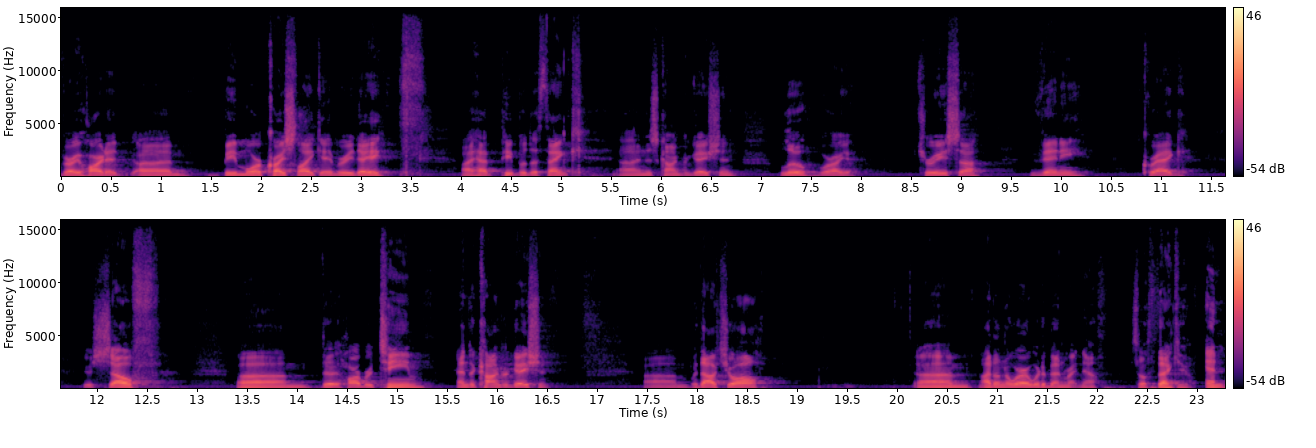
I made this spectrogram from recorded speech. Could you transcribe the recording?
very hard at um being more Christ like every day. I have people to thank uh, in this congregation. Lou, where are you? Teresa, Vinny, Craig, yourself, um, the Harbor team, and the congregation. Um, without you all, um, I don't know where I would have been right now. So thank you. And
